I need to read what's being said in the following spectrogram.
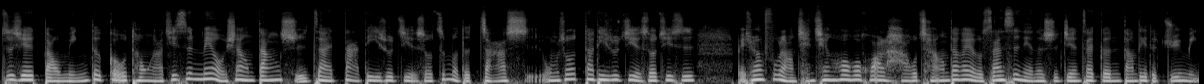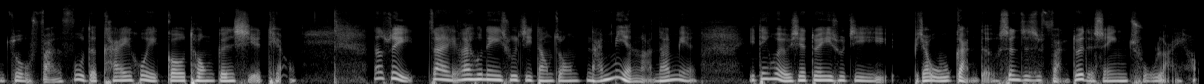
这些岛民的沟通啊，其实没有像当时在大地艺术季的时候这么的扎实。我们说大地艺术季的时候，其实北川富朗前前后后花了好长，大概有三四年的时间，在跟当地的居民做反复的开会、沟通跟协调。那所以在濑户内艺术季当中，难免啦，难免一定会有一些对艺术季比较无感的，甚至是反对的声音出来哈。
